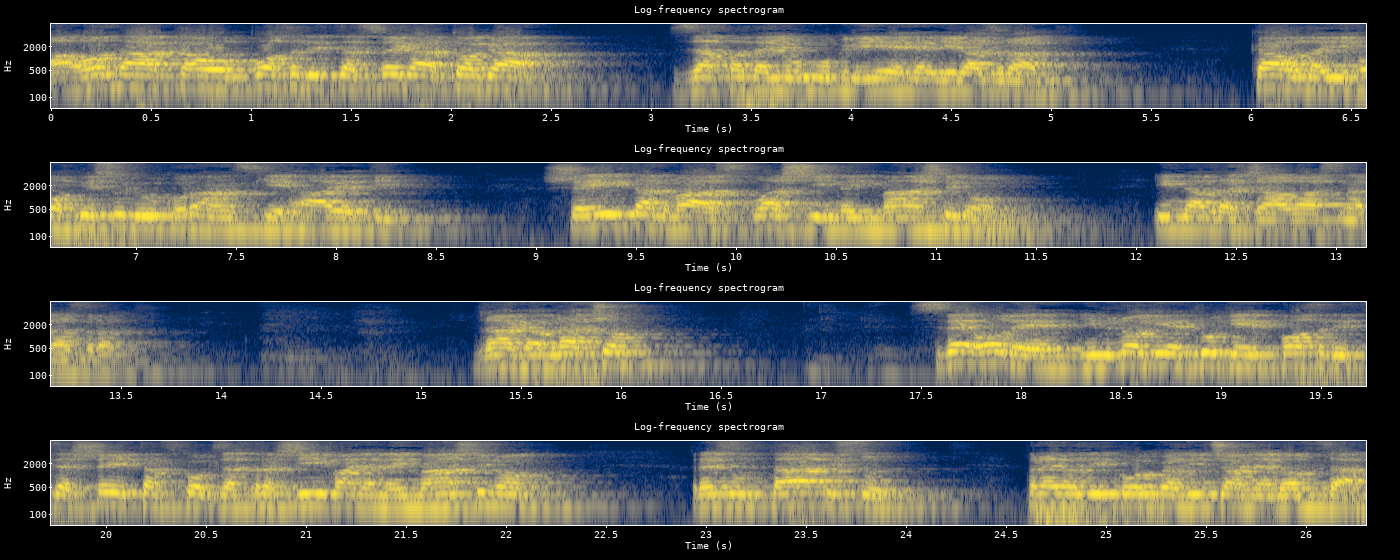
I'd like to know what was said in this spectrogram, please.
a onda kao posljedica svega toga zapadaju u grijehe i razvrat. Kao da ih opisuju kuranski ajeti. Šeitan vas plaši neimaštinom i navraća vas na razvrat. Draga braćo, sve ove i mnoge druge posljedice šeitanskog zastrašivanja neimaštinom rezultati su prevelikog veličanja novca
